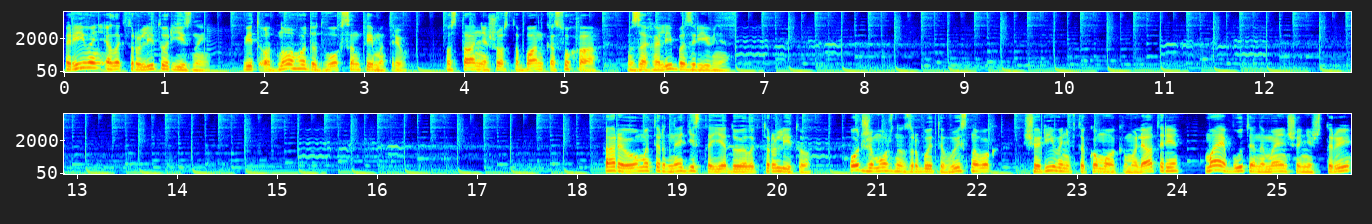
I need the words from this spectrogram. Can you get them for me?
Рівень електроліту різний від 1 до 2 см. Остання шоста банка суха, взагалі без рівня. Ареометр не дістає до електроліту. Отже, можна зробити висновок, що рівень в такому акумуляторі має бути не менше ніж 3,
